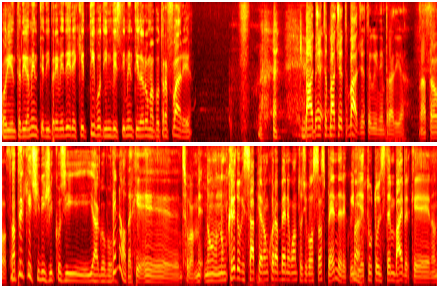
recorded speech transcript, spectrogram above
orientativamente di prevedere che tipo di investimenti la Roma potrà fare? budget, budget, budget, quindi in pratica un'altra volta. Ma perché ci dici così, Jacopo? Eh no, perché eh, insomma, me, non, non, credo che sappiano ancora bene quanto si possa spendere, quindi Beh. è tutto in stand by perché non,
